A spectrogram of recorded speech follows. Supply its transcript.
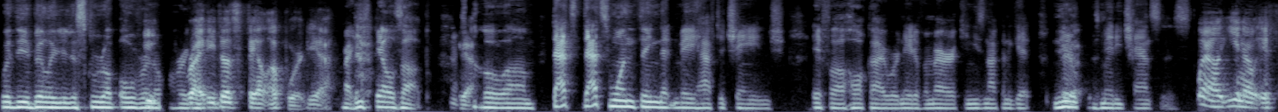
with the ability to screw up over and over again. right he does fail upward yeah. Right he fails up. Yeah. so um that's that's one thing that may have to change if a hawkeye were native american he's not going to get nearly as many chances Well, you know, if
